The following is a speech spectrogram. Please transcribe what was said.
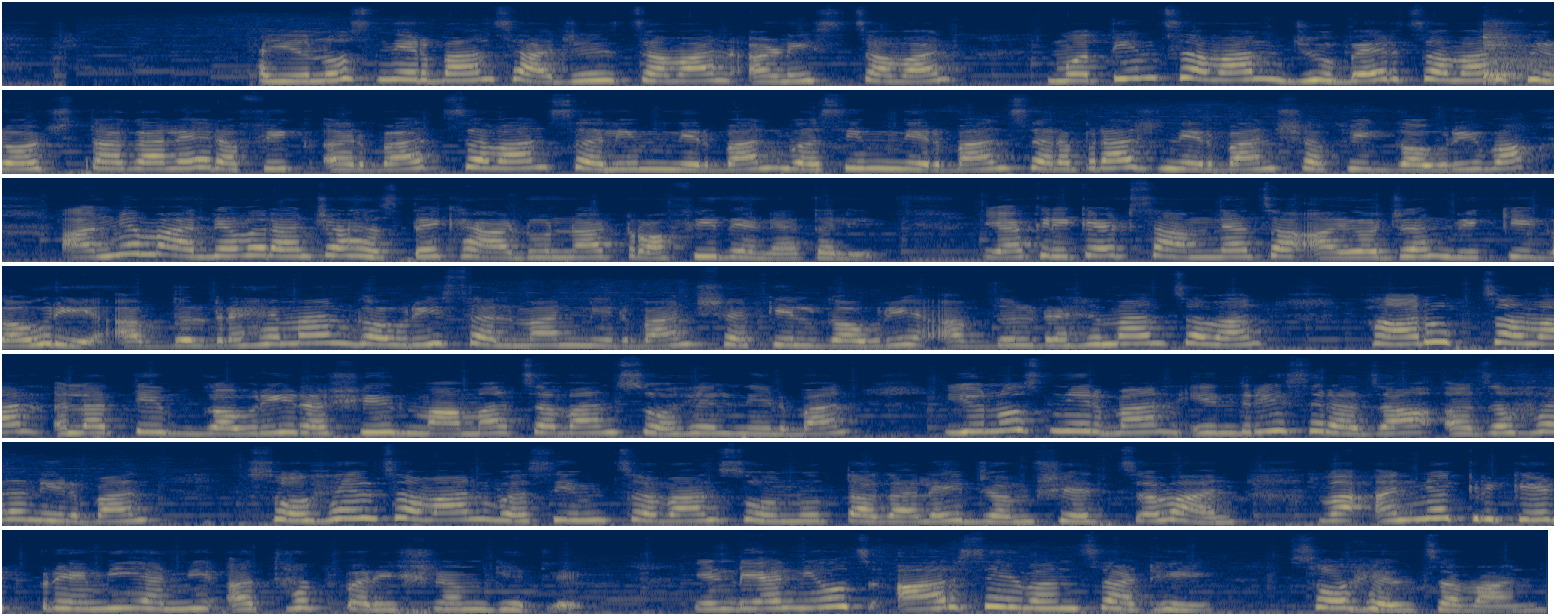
युनुस निर्बान साजिद चव्हाण अनिस चव्हाण मतीन चव्हाण जुबेर चव्हाण फिरोज तगाले रफिक अरबाज चव्हाण सलीम निर्बान वसीम निर्बान सरफराज निर्बान शफीक गौरी व अन्य मान्यवरांच्या हस्ते खेळाडूंना ट्रॉफी देण्यात आली. या क्रिकेट सामन्याचं आयोजन विक्की गौरी अब्दुल रेहमान गौरी सलमान निर्बान शकील गौरी अब्दुल रेहमान चव्हाण फारुख चव्हाण लतीफ गौरी रशीद मामा चव्हाण सोहेल निर्बान युनुस निर्बान इंद्रिस रजा अजहर निर्बान सोहेल चव्हाण वसीम चव्हाण सोनू तगाले जमशेद चव्हाण व अन्य क्रिकेट प्रेमी यांनी अथक परिश्रम घेतले. इंडिया न्यूज आर सेव्हनसाठी सोहेल चव्हाण.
